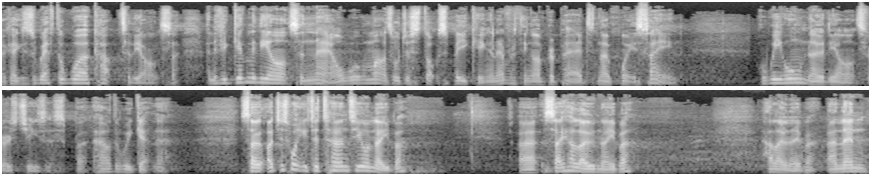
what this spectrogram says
Okay, because we have to work up to the answer. And if you give me the answer now, well, we might as well just stop speaking and everything I'm prepared, there's no point in saying. Well, we all know the answer is Jesus, but how do we get there? So I just want you to turn to your neighbor, uh, say hello, neighbor. Hello, neighbor. And then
